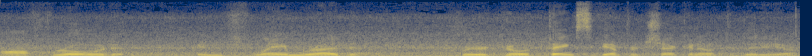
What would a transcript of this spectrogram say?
Off-Road in Flame Red Clear Coat. Thanks again for checking out the video.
